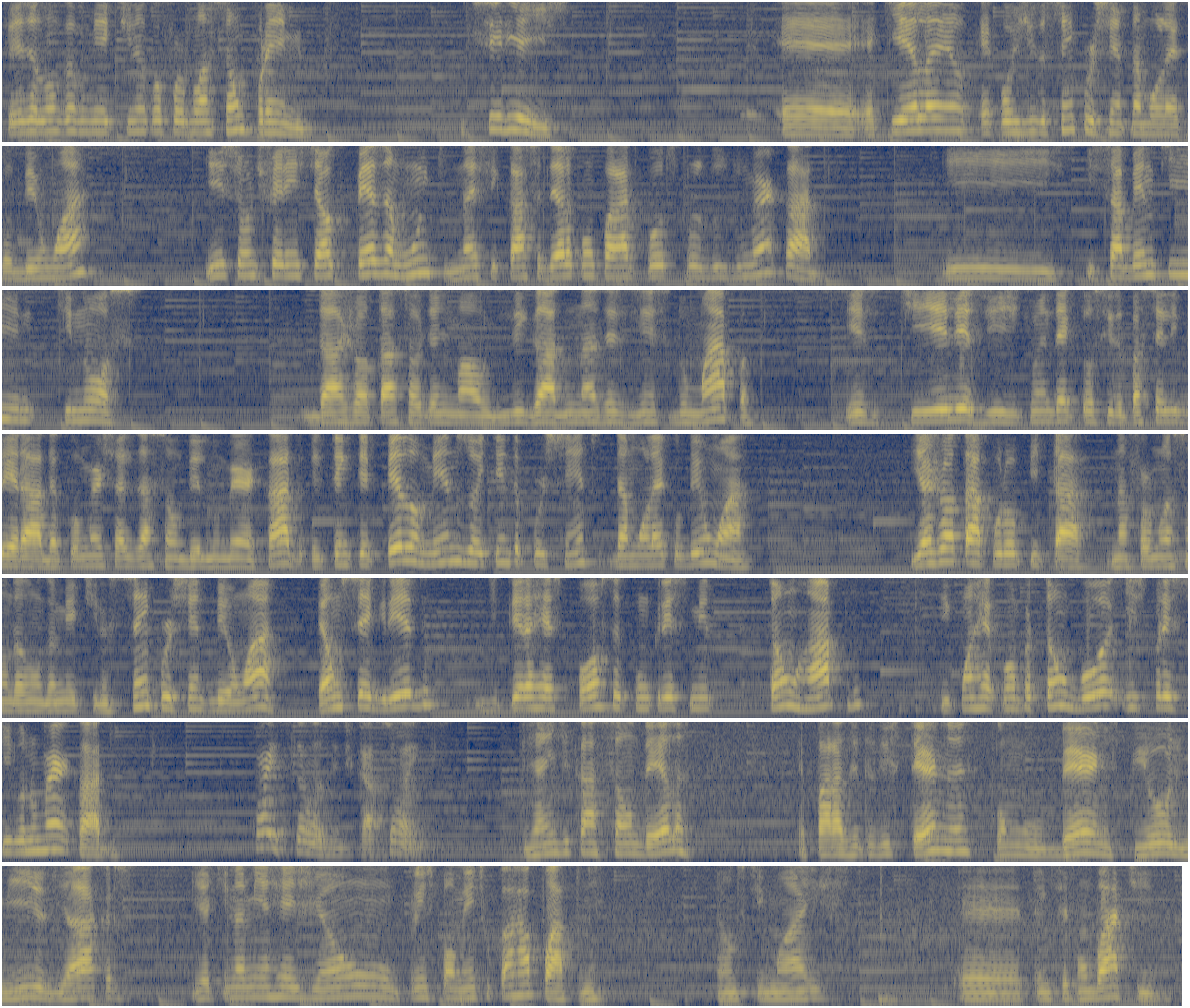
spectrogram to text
fez a longamectina com a formulação premium. O que seria isso? É, é que ela é, é corrigida 100% na molécula B1A. Isso é um diferencial que pesa muito na eficácia dela comparado com outros produtos do mercado. E, e sabendo que, que nós, da J Saúde Animal, ligado nas exigências do mapa, que ele exige que um endectocida para ser liberado a comercialização dele no mercado, ele tem que ter pelo menos 80% da molécula B1A. E a JA por optar na formulação da longametina 100% B1A é um segredo de ter a resposta com um crescimento tão rápido e com a recompra tão boa e expressiva no mercado. Quais são as indicações? Já a indicação dela é, parasitas externos, né? como bernes, piolho, mias e ácaros. E aqui na minha região, principalmente o carrapato, né? É um dos que mais é, tem que ser combatido.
